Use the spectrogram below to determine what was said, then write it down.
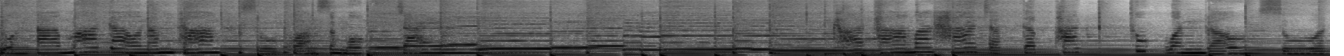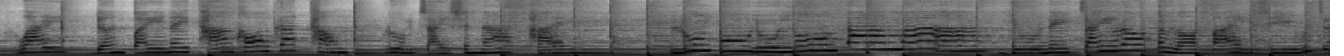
ลวงตามาก้าวนำทาง สู่ความสงบใจคาถามหาจักรพัดทุกวันเราสวดไว้ เดินไปในทางของพระธรรมร่วมใจชนะภัยหลวงปู่ดูลวงตามมา อยู่ในใจเราตลอดไป ชีวิตจะ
